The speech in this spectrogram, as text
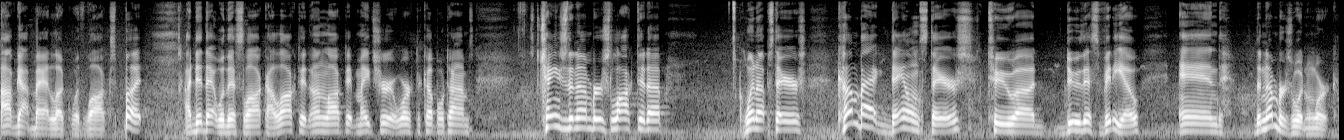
I've got bad luck with locks, but I did that with this lock. I locked it, unlocked it, made sure it worked a couple times, changed the numbers, locked it up, went upstairs, come back downstairs to uh, do this video and the numbers wouldn't work.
